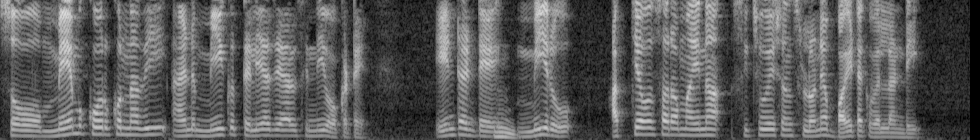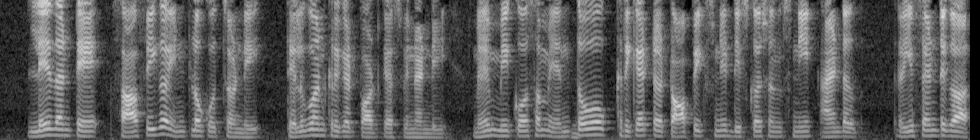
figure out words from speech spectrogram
సో మేము కోరుకున్నది అండ్ మీకు తెలియజేయాల్సింది ఒకటే. ఏంటంటే మీరు అత్యవసరమైన సిచ్యువేషన్స్లోనే బయటకు వెళ్ళండి. లేదంటే సాఫీగా ఇంట్లో కూర్చోండి. తెలుగు అండ్ క్రికెట్ పాడ్కాస్ట్ వినండి. మేము మీకోసం ఎంతో క్రికెట్ టాపిక్స్ని డిస్కషన్స్ని అండ్ రీసెంట్గా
